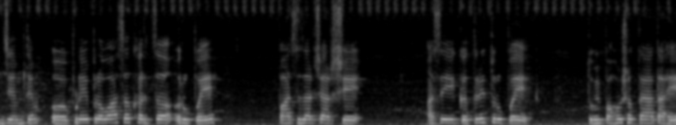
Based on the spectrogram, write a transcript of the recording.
जेमतेम पुढे प्रवास खर्च रुपये पाच हजार चारशे असे एकत्रित रुपये तुम्ही पाहू शकता यात आहे.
